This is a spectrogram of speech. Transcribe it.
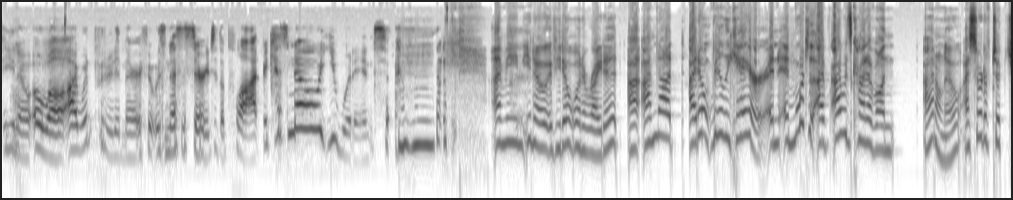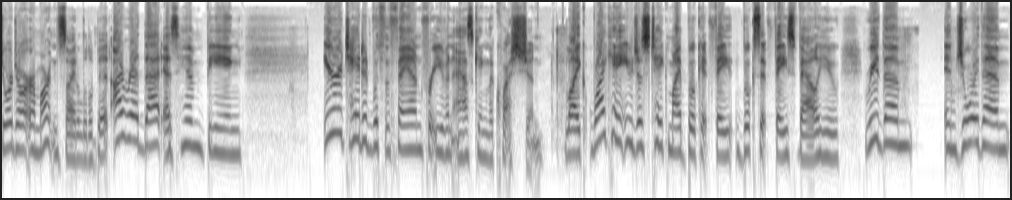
you know oh well i would put it in there if it was necessary to the plot because no you wouldn't mm-hmm. I mean, you know, if you don't want to write it, I, I'm not. I don't really care. And and more to, I, I was kind of on. I don't know. I sort of took George R. R. Martin's side a little bit. I read that as him being irritated with the fan for even asking the question. Like, why can't you just take my book at fa- books at face value, read them, enjoy them,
